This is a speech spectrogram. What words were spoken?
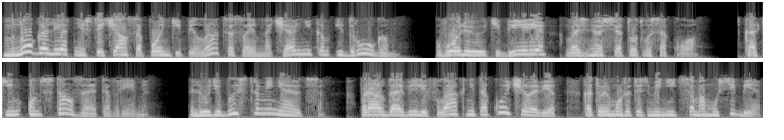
Много лет не встречался Понтий Пилат со своим начальником и другом. Волею Тиберия вознесся тот высоко. Каким он стал за это время? Люди быстро меняются. Правда, Авилий Флаг не такой человек, который может изменить самому себе.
